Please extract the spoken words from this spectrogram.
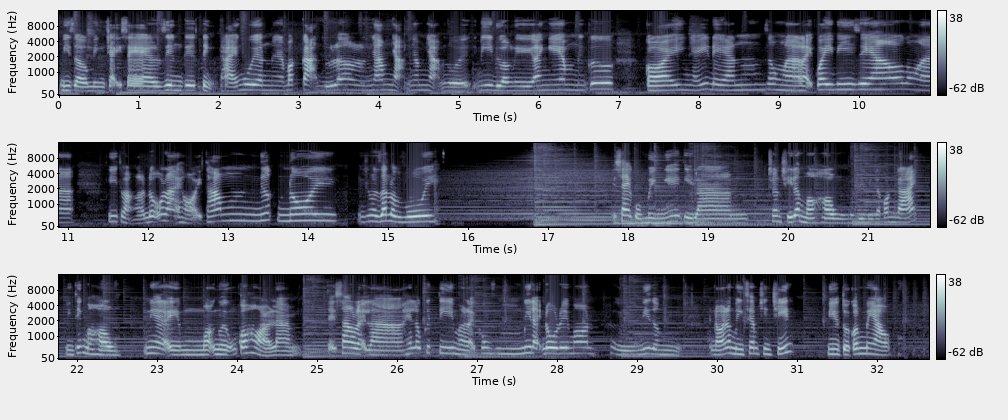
Bây giờ mình chạy xe riêng cái tỉnh Thái Nguyên, Bắc Cạn, thứ là nham nhảm nham nhảm rồi. Đi đường thì anh em cứ coi nháy đèn, xong là lại quay video, xong là thi thoảng là đỗ lại hỏi thăm, nước nôi. Nói chung là rất là vui. Cái xe của mình ấy thì là, trang trí là màu hồng vì mình là con gái, mình thích màu hồng nghe lại mọi người cũng có hỏi là tại sao lại là Hello Kitty mà lại không mi lại Doraemon? Ừ, bây giờ nói là mình xem 99 mình là tuổi con mèo.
